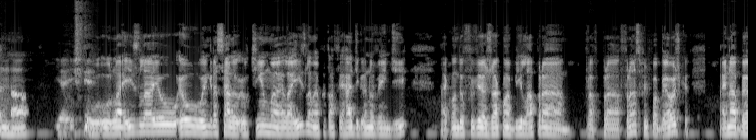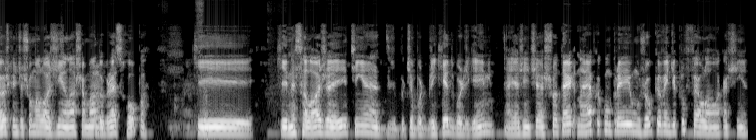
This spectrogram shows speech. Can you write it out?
uhum. tal. E aí? O, o La Isla, eu, eu, é engraçado, eu tinha uma La Isla, uma época eu tava ferrado de grana, eu vendi. Aí quando eu fui viajar com a Bi lá pra, pra, pra França, fui pra Bélgica, aí na Bélgica a gente achou uma lojinha lá chamada uhum. Grasshopper, que que nessa loja aí tinha, tinha brinquedo, board game. Aí a gente achou até. Na época eu comprei um jogo que eu vendi pro Fel lá, uma caixinha.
